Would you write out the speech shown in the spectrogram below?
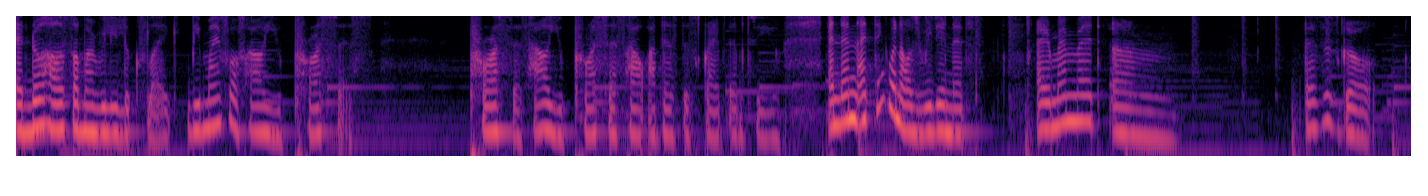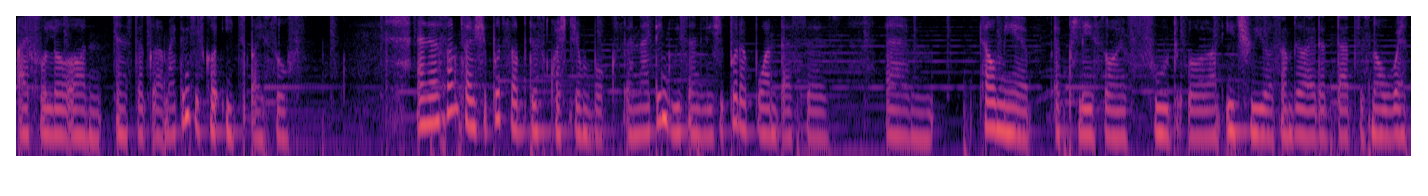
and know how someone really looks like, be mindful of how you process process, how you process how others describe them to you. And then I think when I was reading it, I remembered um, there's this girl I follow on Instagram. I think she's called Eats by Sophs. And then sometimes she puts up this question box, and I think recently she put up one that says, um, "Tell me a, a place or a food or an eatery or something like that that is not worth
